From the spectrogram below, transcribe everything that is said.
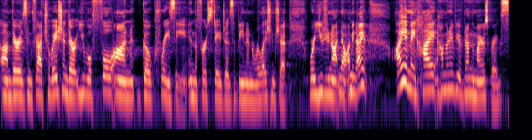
Um, there is infatuation. There, you will full on go crazy in the first stages of being in a relationship where you do not know. I mean, I, I am a high, how many of you have done the Myers Briggs?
